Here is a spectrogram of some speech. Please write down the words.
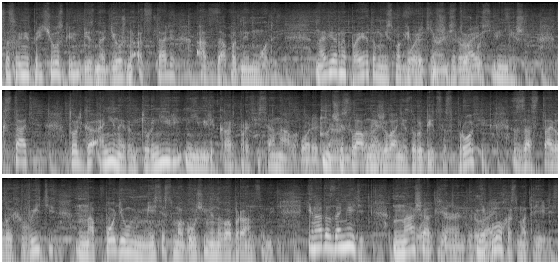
со своими прическами безнадежно отстали от западной моды. Наверное, поэтому не смогли войти в шестерку сильнейших. Кстати, только они на этом турнире не имели карт профессионалов. Но тщеславное желание зарубиться с профи заставило их выйти на подиум вместе с могучими новобранцами. И надо заметить, наши атлеты неплохо смотрелись.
